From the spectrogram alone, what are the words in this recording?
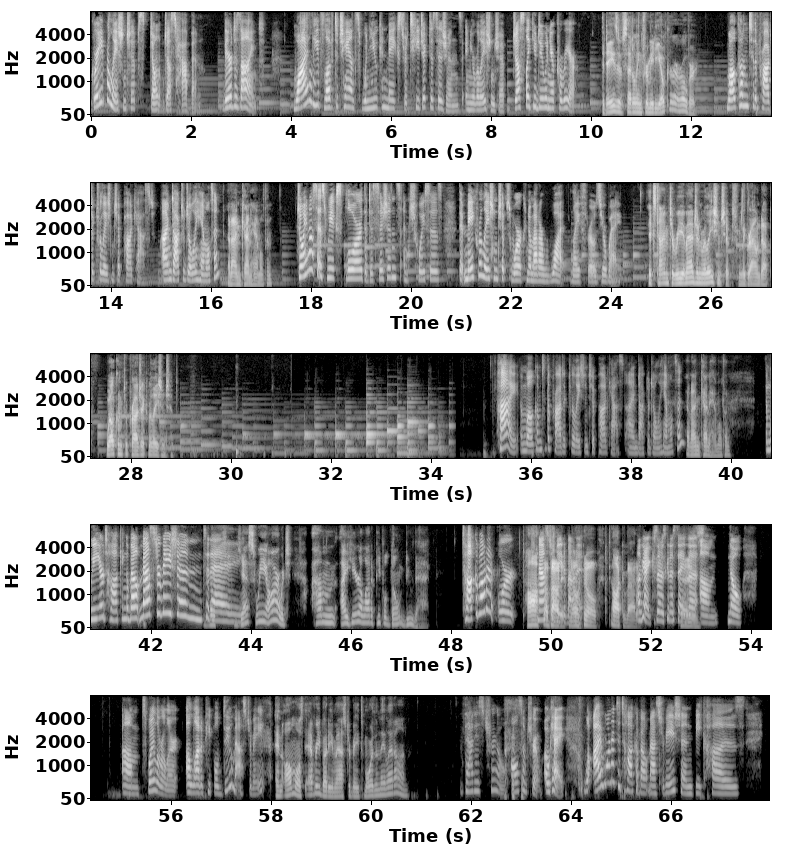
Great relationships don't just happen, they're designed. Why leave love to chance when you can make strategic decisions in your relationship just like you do in your career? The days of settling for mediocre are over. Welcome to the Project Relationship Podcast. I'm Dr. Jolie Hamilton. And I'm Ken Hamilton. Join us as we explore the decisions and choices that make relationships work no matter what life throws your way. It's time to reimagine relationships from the ground up. Welcome to Project Relationship. Hi, and welcome to the Project Relationship Podcast. I'm Dr. Jolie Hamilton. And I'm Ken Hamilton. And we are talking about masturbation today. Which, yes, we are, which um I hear a lot of people don't do that. Talk about it or Talk masturbate about it. about no, it. no, talk about it. Okay, because I was gonna say that the um no um spoiler alert, a lot of people do masturbate. And almost everybody masturbates more than they let on. That is true. Also true. Okay. Well, I wanted to talk about masturbation because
